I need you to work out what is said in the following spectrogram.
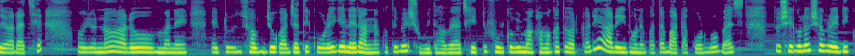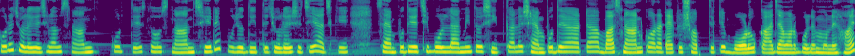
দেওয়ার আছে। ওই জন্য আরও মানে একটু সব জোগাড়জাতি করে গেলে রান্না করতে বেশ সুবিধা হবে। আজকে একটু ফুলকপির মাখা মাখা তরকারি আর এই ধনে পাতা বাটা করব, ব্যাস। তো সেগুলো সব রেডি করে চলে গেছিলাম স্নান করতে। তো স্নান সেরে পুজো দিতে চলে এসেছি। আজকে শ্যাম্পু দিয়েছি বললামই। তো শীতকালে শ্যাম্পু দেওয়াটা বা স্নান করাটা একটা সবথেকে বড় কাজ আমার বলে মনে হয়।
